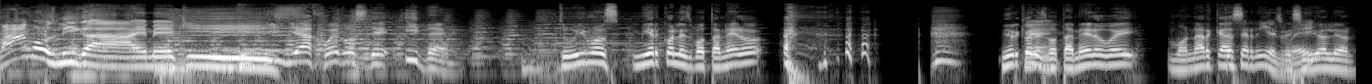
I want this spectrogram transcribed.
¡Vamos, Liga MX! Y ya juegos de ida. Tuvimos miércoles botanero. miércoles ¿Qué? botanero, güey. Monarcas ¿Qué te ríes, güey? recibió a León.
